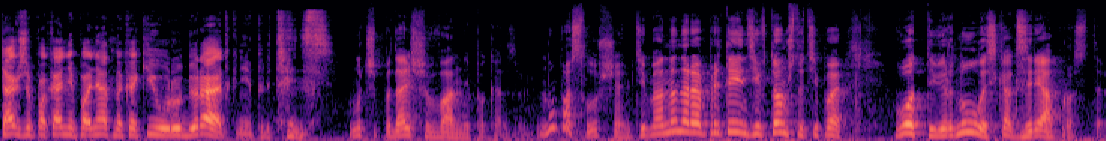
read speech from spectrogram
также пока непонятно, какие у Руберайт к ней претензии. Лучше подальше в ванной показывали. Ну, послушаем. Типа, она, наверное, претензии в том, что, типа, вот ты вернулась, как зря просто.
